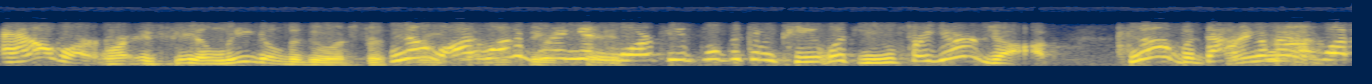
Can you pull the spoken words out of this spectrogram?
hour. Or it's illegal to do it for No, I want to bring in days. more people to compete with you for your job. No, but that's not what.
